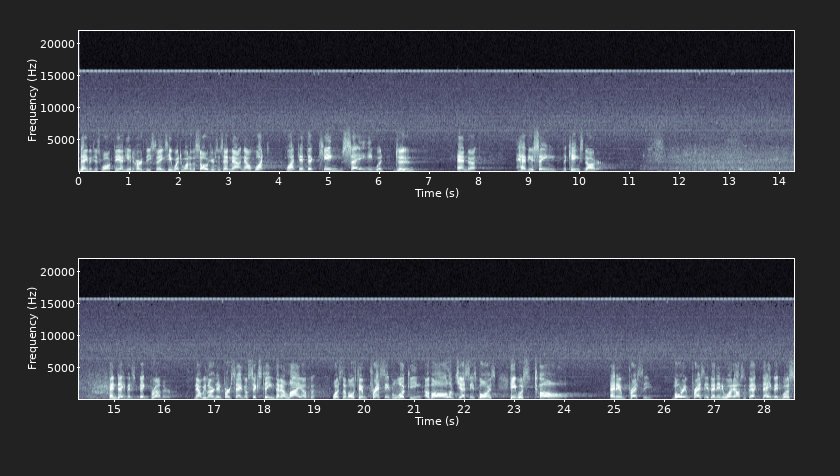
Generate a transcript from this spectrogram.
David just walked in. He had heard these things. He went to one of the soldiers and said, now, now what, what did the king say he would do? And uh, have you seen the king's daughter? and David's big brother, now we learned in 1 Samuel 16 that Eliab was the most impressive looking of all of Jesse's boys. He was tall and impressive, more impressive than anyone else. In fact, David was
